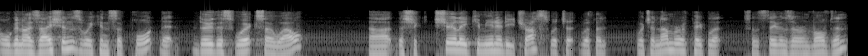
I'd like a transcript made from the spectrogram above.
organisations we can support that do this work so well. Uh, the Shirley Community Trust, which, a, which a number of people at St Stephen's are involved in,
